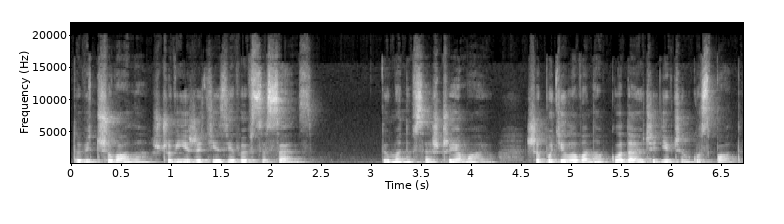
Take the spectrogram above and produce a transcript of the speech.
то відчувала, що в її житті з'явився сенс. Ти в мене все, що я маю, шепотіла вона, вкладаючи дівчинку спати.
